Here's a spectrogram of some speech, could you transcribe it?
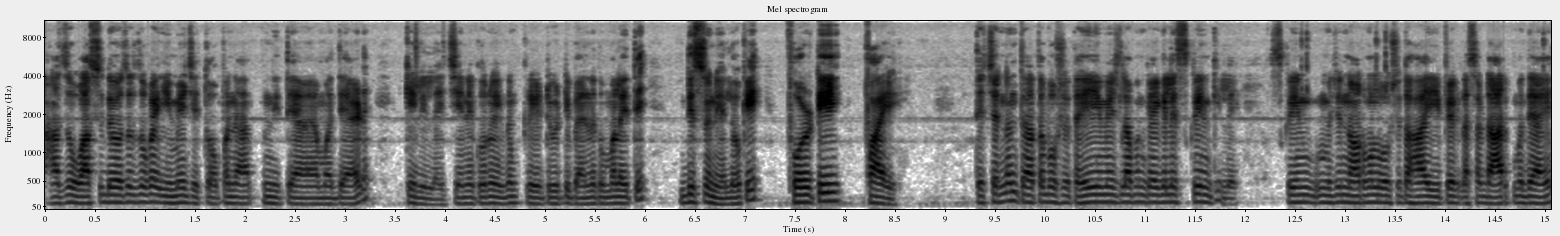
हा जो वासुदेवाचा जो काही इमेज आहे तो आपण आपण इथे यामध्ये ॲड केलेला आहे. जेणेकरून एकदम क्रिएटिव्हिटी बॅनर तुम्हाला इथे दिसून येईल ओके फोर्टी फाय त्याच्यानंतर आता बघू शकता हे इमेजला आपण काय केलं स्क्रीन केलं आहे स्क्रीन म्हणजे नॉर्मल बघू शकता हा इफेक्ट असा डार्कमध्ये आहे.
